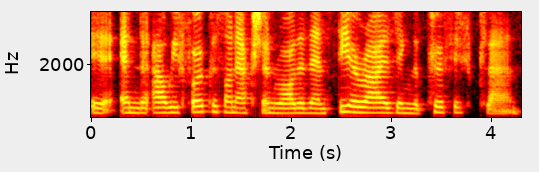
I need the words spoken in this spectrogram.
and how we focus on action rather than theorizing the perfect plan.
